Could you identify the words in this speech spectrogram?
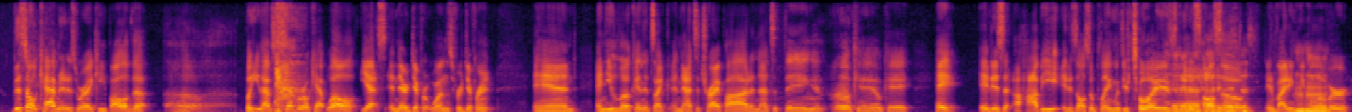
this old cabinet is where I keep all of the. Uh, but you have several cat. Well, yes, and they're different ones for different, and and you look and it's like, and that's a tripod, and that's a thing, and okay, okay, hey. It is a hobby. It is also playing with your toys. It is also It does. inviting people mm-hmm. over.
